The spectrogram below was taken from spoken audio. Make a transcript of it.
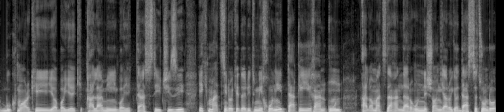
بوکمارکی یا با یک قلمی با یک دستی چیزی. یک متنی رو که دارید می‌خونید دقیقا اون علامت دهنده رو اون نشانگر رو یا دستتون رو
